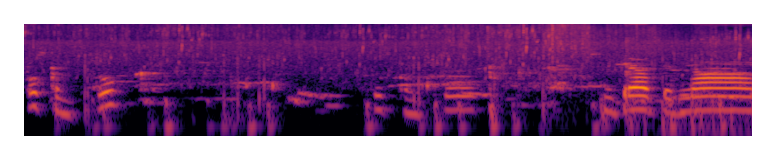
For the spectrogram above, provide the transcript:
Пускам тук. Пускам тук. Ще ми трябват една...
